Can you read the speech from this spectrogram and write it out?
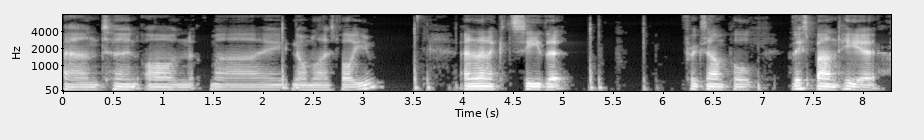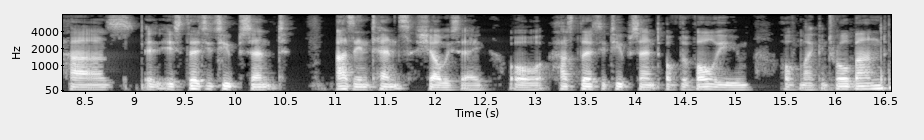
and turn on my normalized volume. And then I could see that for example this band here has is 32% as intense shall we say or has 32% of the volume of my control band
